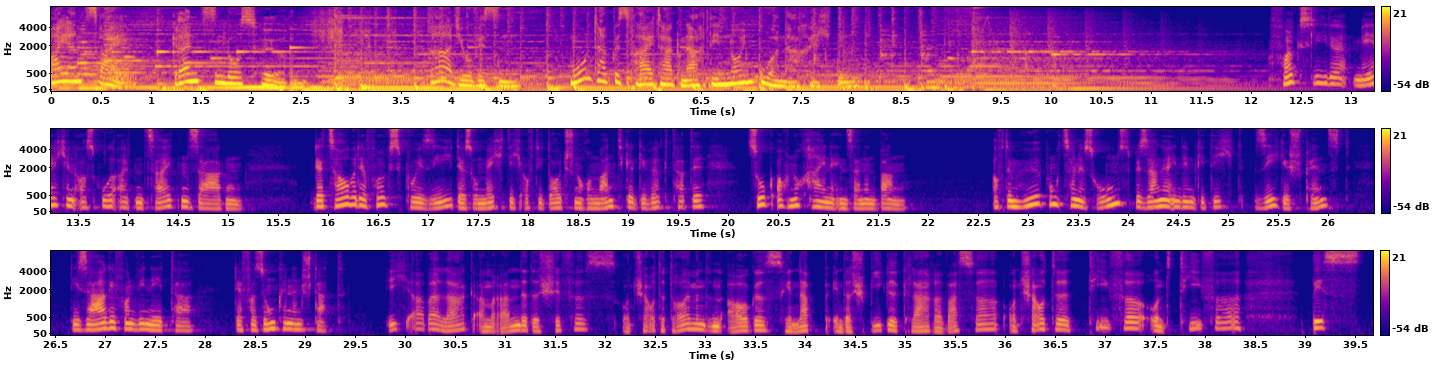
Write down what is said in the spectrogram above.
Bayern 2. Grenzenlos hören. Radiowissen. Montag bis Freitag nach den 9 Uhr Nachrichten. Volkslieder, Märchen aus uralten Zeiten sagen, der Zauber der Volkspoesie, der so mächtig auf die deutschen Romantiker gewirkt hatte, zog auch noch Heine in seinen Bann. Auf dem Höhepunkt seines Ruhms besang er in dem Gedicht Seegespenst die Sage von Vineta, der versunkenen Stadt. Ich aber lag am Rande des Schiffes und schaute träumenden Auges hinab in das spiegelklare Wasser und schaute tiefer und tiefer, bis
